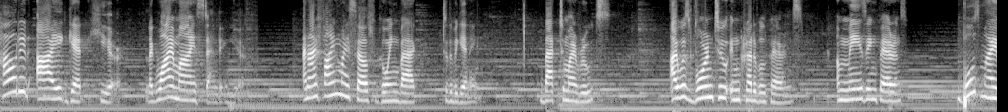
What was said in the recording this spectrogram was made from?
how did I get here? Like, why am I standing here? And I find myself going back to the beginning, back to my roots. I was born to incredible parents, amazing parents. Both my,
